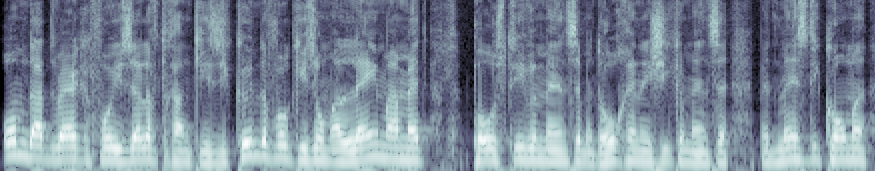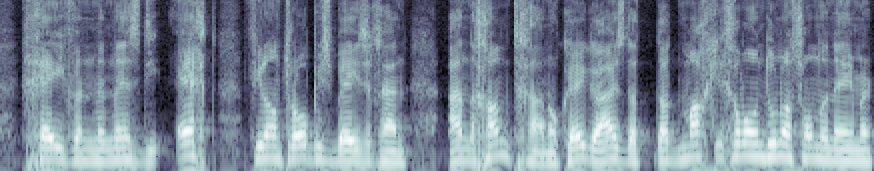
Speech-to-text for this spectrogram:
om daadwerkelijk voor jezelf te gaan kiezen. Je kunt ervoor kiezen om alleen maar met positieve mensen, met hoge energieke mensen, met mensen die komen geven, met mensen die echt filantropisch bezig zijn, aan de gang te gaan. Oké, guys? Dat, dat mag je gewoon doen als ondernemer.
